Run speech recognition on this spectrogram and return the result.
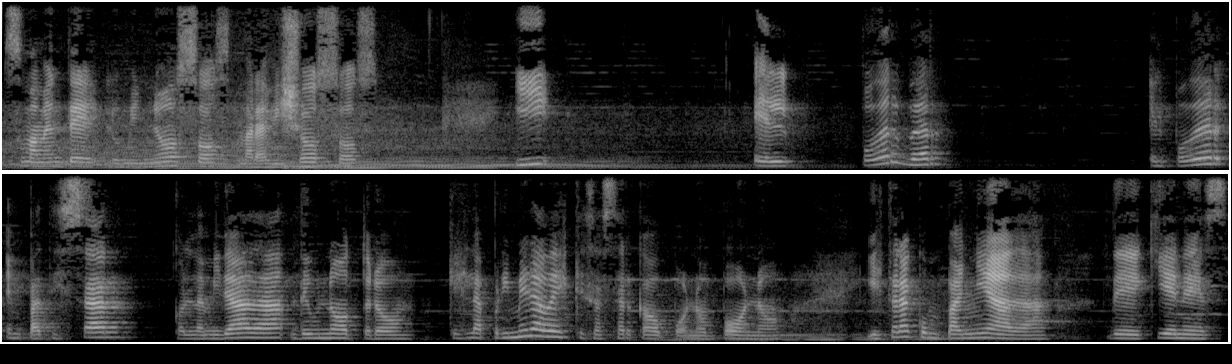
sumamente luminosos, maravillosos. Y el poder ver, el poder empatizar con la mirada de un otro, que es la primera vez que se acerca a Oponopono, y estar acompañada de quienes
